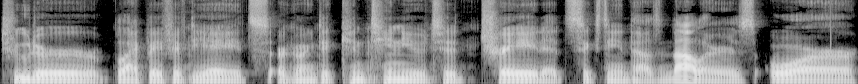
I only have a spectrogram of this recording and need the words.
Tudor Black Bay 58s are going to continue to trade at sixteen thousand dollars, or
